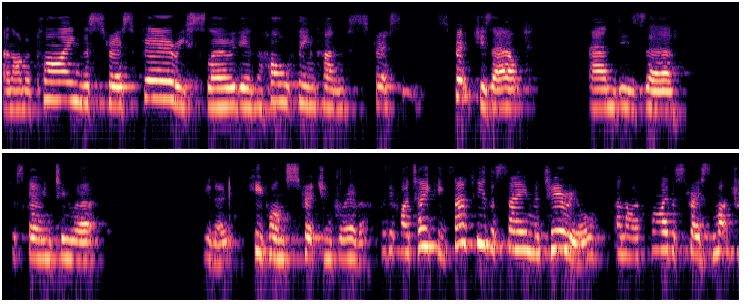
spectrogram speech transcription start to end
And I'm applying the stress very slowly and the whole thing kind of stress, stretches out and is uh, just going to, uh, you know, keep on stretching forever. But if I take exactly the same material and I apply the stress much,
